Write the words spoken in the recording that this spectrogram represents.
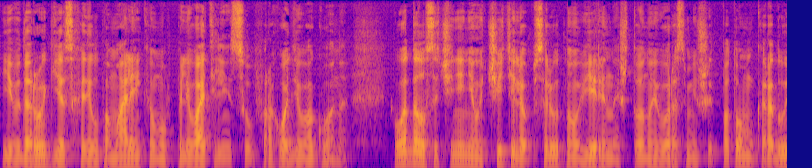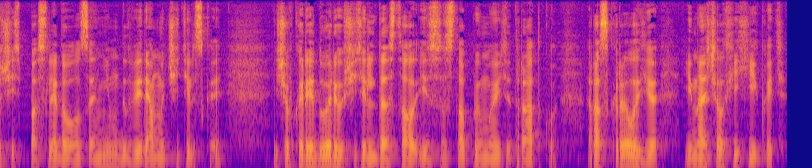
и в дороге я сходил по маленькому в плевательницу в проходе вагона. Отдал сочинение учителю, абсолютно уверенный, что оно его рассмешит. Потом, крадучись, последовал за ним к дверям учительской. Еще в коридоре учитель достал из стопы мою тетрадку, раскрыл ее и начал хихикать.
